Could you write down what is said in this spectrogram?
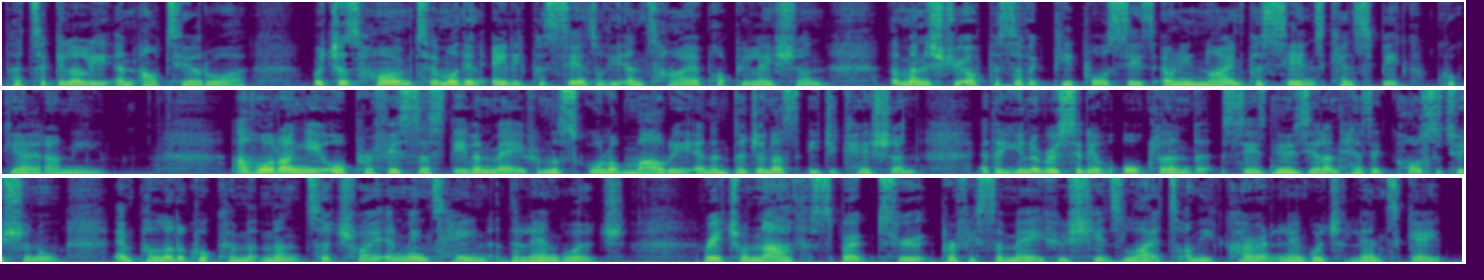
particularly in Aotearoa, which is home to more than 80% of the entire population, the Ministry of Pacific Peoples says only 9% can speak Kuki Airani. Ahorangi or Professor Stephen May from the School of Maori and Indigenous Education at the University of Auckland says New Zealand has a constitutional and political commitment to try and maintain the language. Rachel Nath spoke to Professor May, who sheds light on the current language landscape.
